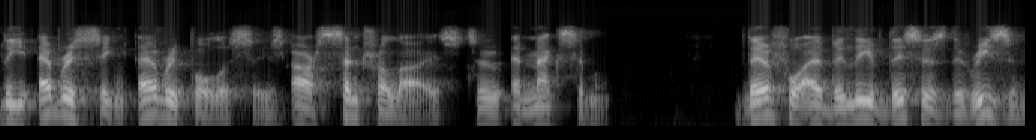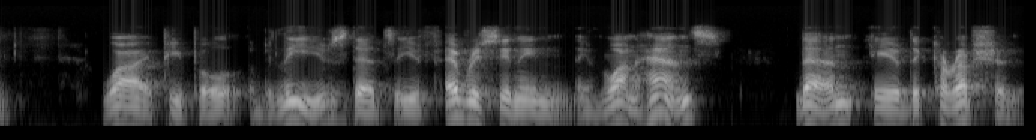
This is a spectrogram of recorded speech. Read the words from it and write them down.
the everything, every policies are centralized to a maximum. Therefore, I believe this is the reason why people believes that if everything in, in one hands, then if the corruption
